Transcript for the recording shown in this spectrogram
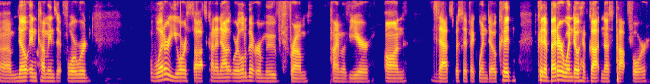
Um, no incomings at forward. What are your thoughts, kind of now that we're a little bit removed from time of year on that specific window? Could could a better window have gotten us top four?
